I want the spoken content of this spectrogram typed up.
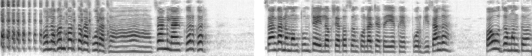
हो लग्न करतो काय पोराचं? चांगलं आहे कर कर. सांगा ना मग तुमच्याही लक्षात असन कोणाच्या तर एक एक पोरगी सांगा. पाहू जमन तर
